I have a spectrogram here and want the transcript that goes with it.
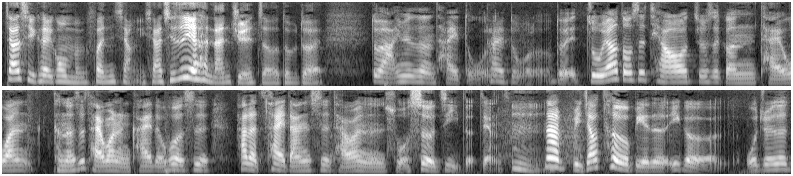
佳琪可以跟我们分享一下，其实也很难抉择，对不对？对啊，因为真的太多了，太多了。对，主要都是挑就是跟台湾，可能是台湾人开的，或者是他的菜单是台湾人所设计的这样子。嗯，那比较特别的一个，我觉得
